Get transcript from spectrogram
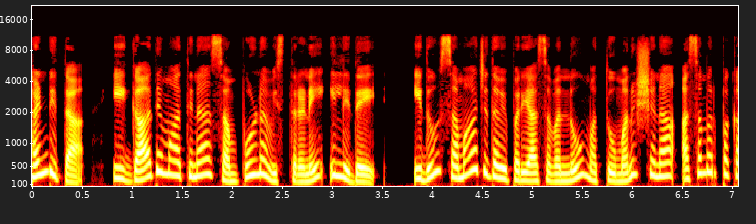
ಖಂಡಿತ, ಈ ಗಾದೆ ಮಾತಿನ ಸಂಪೂರ್ಣ ವಿಸ್ತರಣೆ ಇಲ್ಲಿದೆ. ಇದು ಸಮಾಜದ ವಿಪರ್ಯಾಸವನ್ನು ಮತ್ತು ಮನುಷ್ಯನ ಅಸಮರ್ಪಕ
